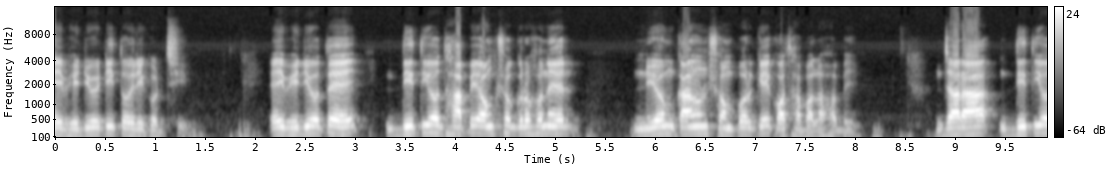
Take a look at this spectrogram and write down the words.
এই ভিডিওটি তৈরি করছি। এই ভিডিওতে দ্বিতীয় ধাপে অংশগ্রহণের নিয়ম কানুন সম্পর্কে কথা বলা হবে। যারা দ্বিতীয়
